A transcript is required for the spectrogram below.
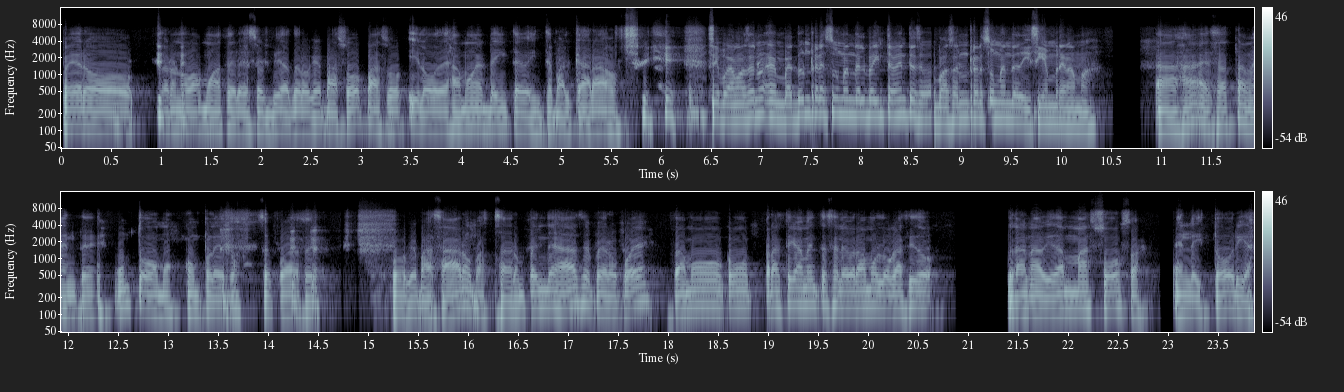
Pero, pero no vamos a hacer eso, olvídate, lo que pasó, pasó y lo dejamos en el 2020 para el carajo. Sí, podemos hacer, en vez de un resumen del 2020, se puede hacer un resumen de diciembre nada más. Ajá, exactamente, un tomo completo se puede hacer. Porque pasaron, pasaron pendejadas, pero pues estamos como prácticamente celebramos lo que ha sido la Navidad más sosa en la historia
